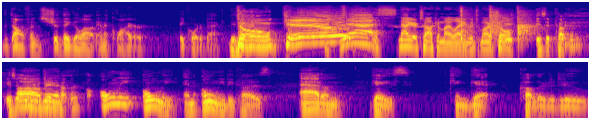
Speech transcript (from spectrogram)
the Dolphins should they go out and acquire a quarterback? Is, Don't care. Yes. Now you're talking my language, Marshall. is it Cutler? Is it Oh really Jay Cutler? only, only, and only because Adam Gase can get Cutler to do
